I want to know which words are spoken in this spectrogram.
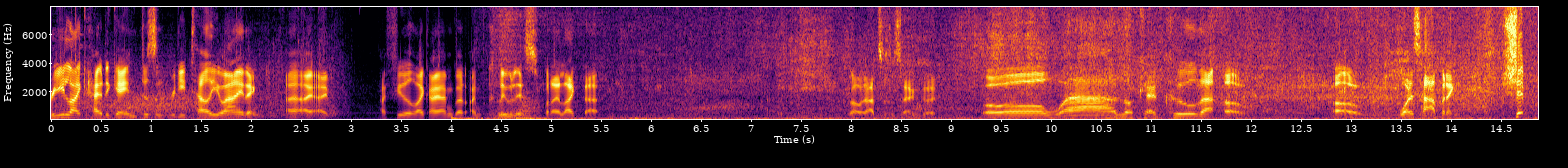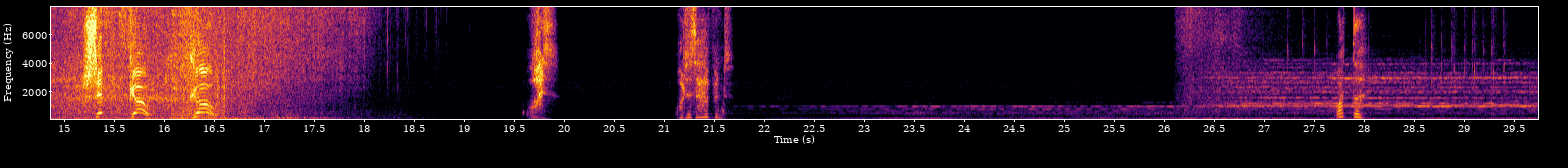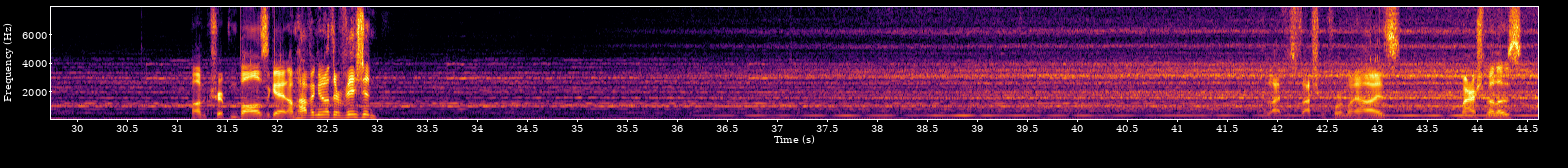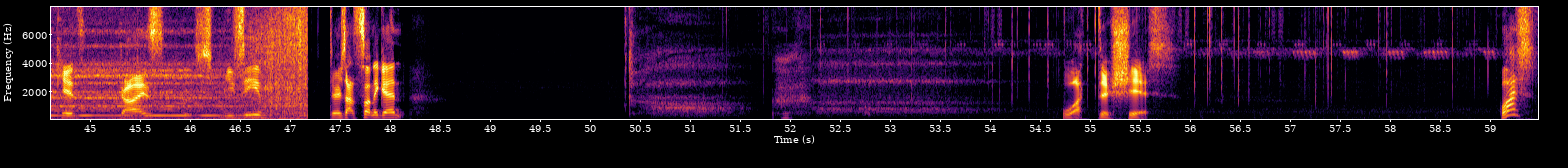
really like how the game doesn't really tell you anything. I, I, I- feel like I am good. I'm clueless, but I like that. Oh, that doesn't sound good. Oh, wow. Look how cool that... Uh-oh. Uh-oh. What is happening? Ship! Ship! Go! Go! What? What has happened? What the? I'm tripping balls again. I'm having another vision. My life is flashing before my eyes. Marshmallows, kids, guys, museum. There's that sun again. What the shit? What?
